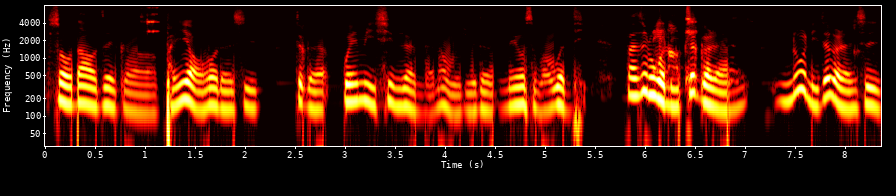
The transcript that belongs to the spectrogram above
受到这个朋友或者是这个闺蜜信任的，那我觉得没有什么问题。但是如果你这个人，如果你这个人是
